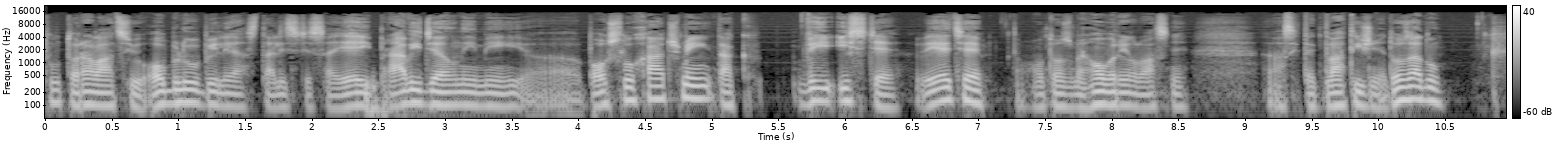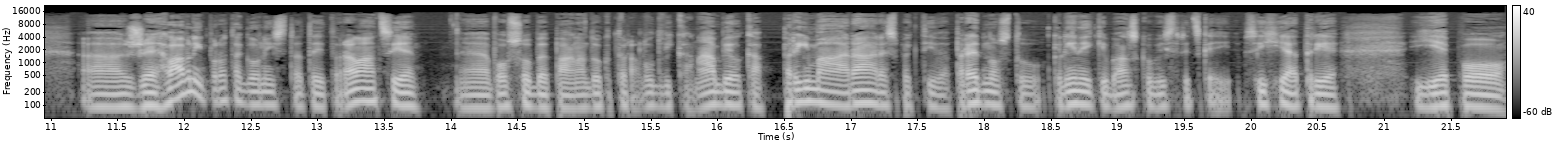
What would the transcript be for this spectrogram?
túto reláciu oblúbili a stali ste sa jej pravidelnými e, poslucháčmi, tak vy iste viete, o tom sme hovorili vlastne asi tak dva týždne dozadu, e, že hlavný protagonista tejto relácie v osobe pána doktora Ludvika Nábielka, primára, respektíve prednostu kliniky bansko psychiatrie, je po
